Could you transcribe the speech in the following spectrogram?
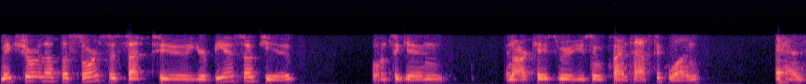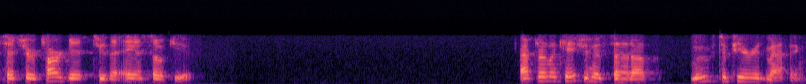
Make sure that the source is set to your BSO cube. Once again, in our case, we're using Plantastic 1. And set your target to the ASO cube. After location is set up, move to period mapping.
